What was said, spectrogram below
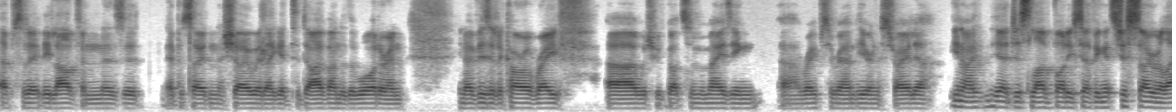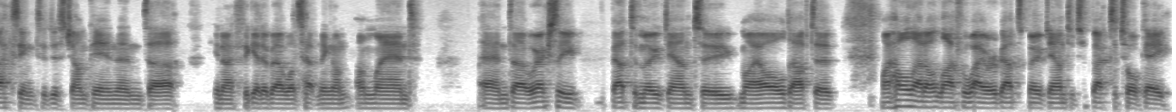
absolutely love. And there's an episode in the show where they get to dive under the water and, you know, visit a coral reef, uh, which we've got some amazing uh, reefs around here in Australia. You know, yeah, just love body surfing. It's just so relaxing to just jump in and, uh, you know, forget about what's happening on, on land and uh, we're actually about to move down to my old after my whole adult life away. We're about to move down to, to back to Torquay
